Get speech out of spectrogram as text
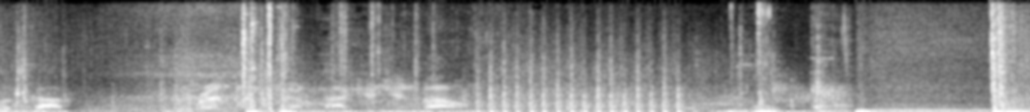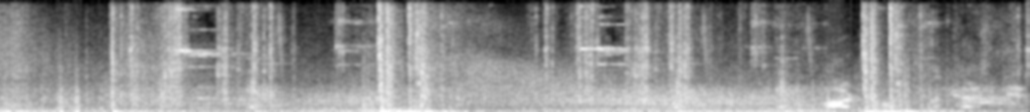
Look up. Friendly care package inbound. Hard point contested.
